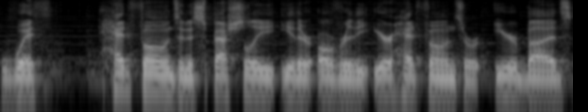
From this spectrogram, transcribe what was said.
with headphones and especially either over the ear headphones or earbuds,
